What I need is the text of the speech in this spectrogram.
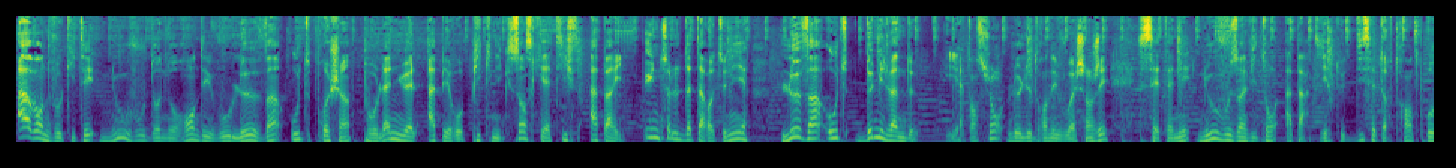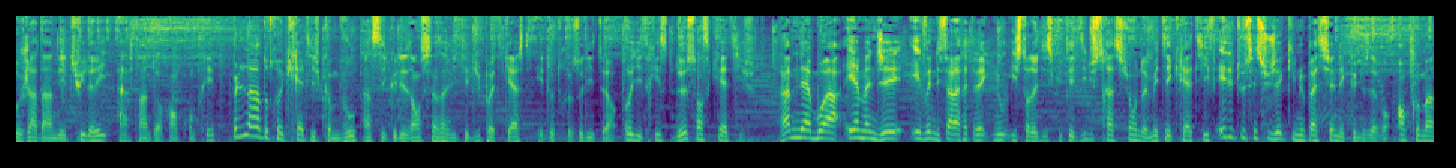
avant de vous quitter, nous vous donnons rendez-vous le 20 août prochain pour l'annuel apéro pique-nique Sens Créatif à Paris. Une seule date à retenir, le 20 août 2022. Et attention, le lieu de rendez-vous a changé. Cette année, nous vous invitons à partir de 17h30 au Jardin des Tuileries afin de rencontrer plein d'autres créatifs comme vous, ainsi que des anciens invités du podcast et d'autres auditeurs auditrices de Sens Créatif. Ramenez à boire et à manger et venez faire la fête avec nous, histoire de discuter d'illustration, de métiers créatifs et de tous ces sujets qui nous passionnent et que nous avons en commun.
